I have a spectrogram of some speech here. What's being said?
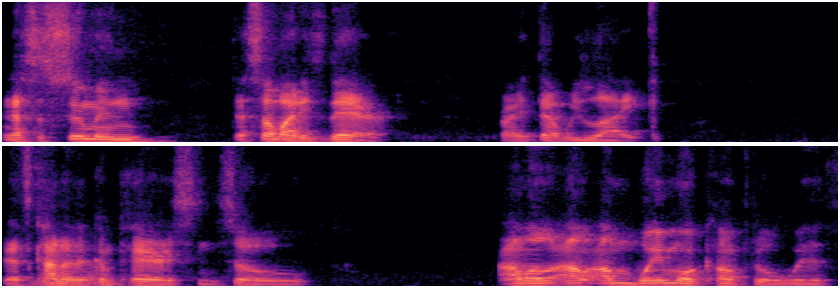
And that's assuming that somebody's there, right? That we like. That's kind of the comparison. So I'm a, I'm I'm way more comfortable with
